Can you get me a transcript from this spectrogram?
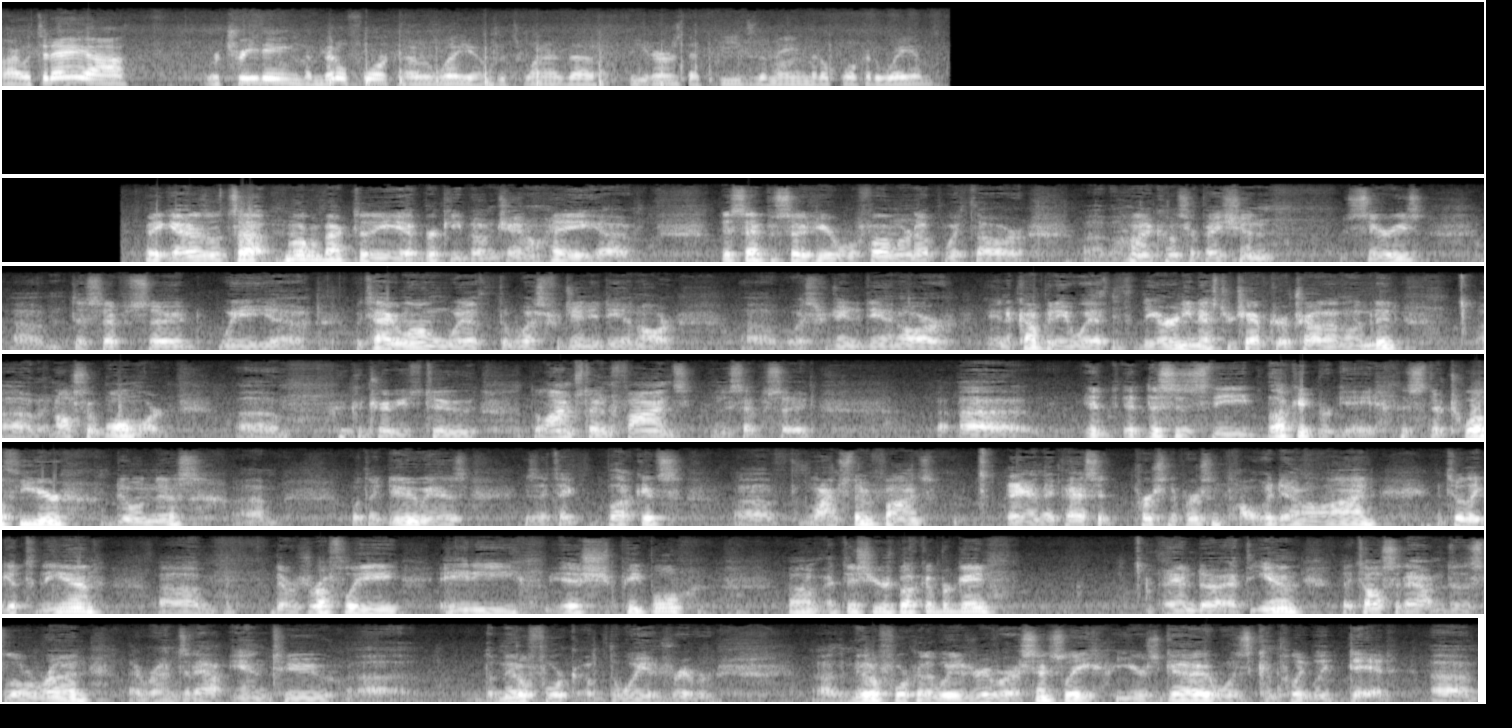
All right, well today uh, we're treating the middle fork of the Williams. It's one of the feeders that feeds the main middle fork of the Williams. Hey guys, what's up? Welcome back to the uh, Brookie Bum channel. Hey, uh, this episode here we're following up with our uh, Behind Conservation series. Um, this episode we uh, we tag along with the West Virginia DNR. Uh, West Virginia DNR in a company with the Ernie Nester chapter of Trout Unlimited uh, and also Walmart, um, who contributes to the limestone fines in this episode. Uh, it, it, this is the Bucket Brigade. This is their 12th year doing this. Um, what they do is is they take buckets of limestone fines and they pass it person to person all the way down the line until they get to the end. Um, there was roughly 80-ish people um, at this year's Bucket Brigade. And uh, at the end, they toss it out into this little run that runs it out into uh, the middle fork of the Williams River. Uh, the middle fork of the Williams River essentially years ago was completely dead. Uh,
